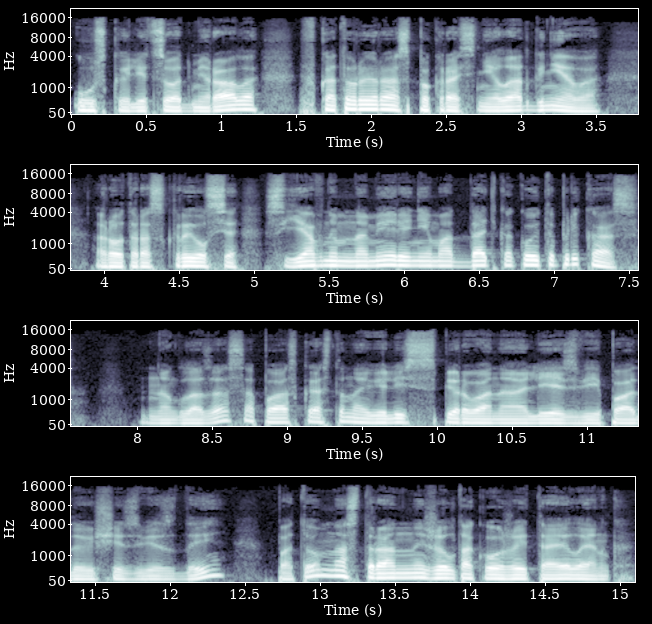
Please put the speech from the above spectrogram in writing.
Узкое лицо адмирала в который раз покраснело от гнева, Рот раскрылся с явным намерением отдать какой-то приказ. Но глаза с опаской остановились сперва на лезвии падающей звезды, потом на странный желтокожий Тайленг.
